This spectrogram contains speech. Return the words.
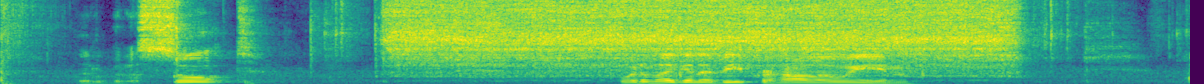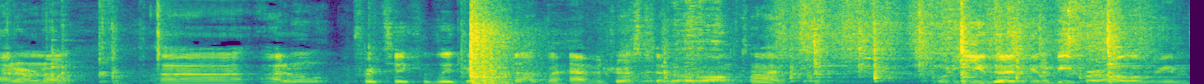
A little bit of salt. What am I gonna be for Halloween? I don't know. Uh, I don't particularly dress up. I haven't dressed in a long time. What are you guys gonna be for Halloween?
